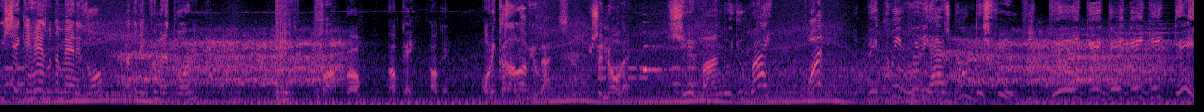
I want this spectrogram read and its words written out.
We shaking hands with the man is all. Nothing incriminatory. Fuck, bro. Okay, okay. Only because I love you guys. You should know that. Shit, Mando, you right. What? The big queen really has groomed this fool. He gay, gay, gay, gay, gay, gay.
